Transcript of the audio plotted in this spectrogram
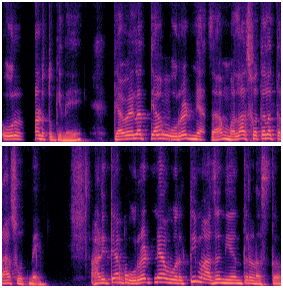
ओरडतो की नाही त्यावेळेला त्या. ओरडण्याचा मला स्वतःला त्रास होत नाही. आणि त्या. ओरडण्यावरती माझं नियंत्रण असतं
